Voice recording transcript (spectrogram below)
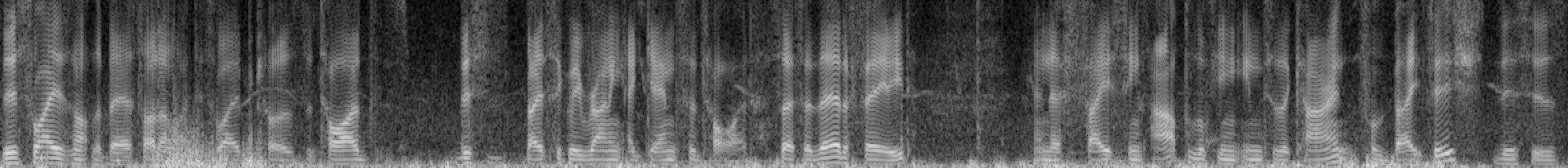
This way is not the best. I don't like this way because the tide, this is basically running against the tide. So if they're there to feed and they're facing up, looking into the current for the bait fish, this is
